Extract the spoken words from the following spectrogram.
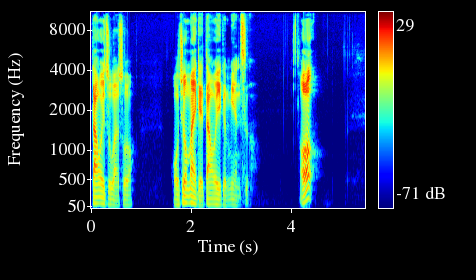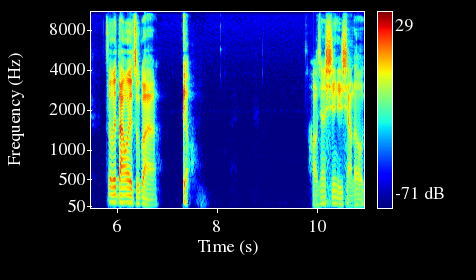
单位主管说，我就卖给单位一个面子。哦，这位单位主管。哎呦好像心里想到，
